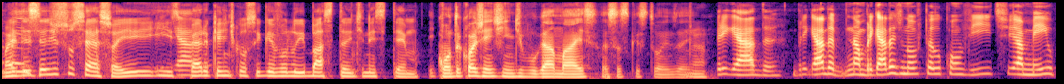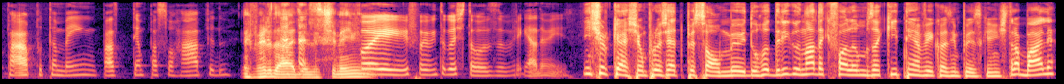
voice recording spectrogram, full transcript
Mas, mas- desejo sucesso aí e Obrigada. espero que a gente consiga evoluir bastante nesse tema. E conta com a gente em divulgar mais essas questões aí. né? Obrigada. Obrigada. Não, obrigada de novo pelo convite. Amei o papo também. O tempo passou rápido. É verdade, a gente nem. Foi, foi muito gostoso. Obrigada mesmo. Insurecast é um projeto pessoal meu e do Rodrigo. Nada que falamos aqui tem a ver com as empresas que a gente trabalha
